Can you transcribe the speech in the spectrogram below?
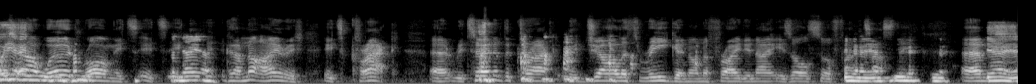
Oh, yeah, that yeah, word yeah. wrong. It's it's Yeah, yeah. because I'm not Irish. It's crack. Uh, Return of the Crack with Jarlath Regan on a Friday night is also yeah, yeah, fantastic. yeah, yeah. Um, yeah,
